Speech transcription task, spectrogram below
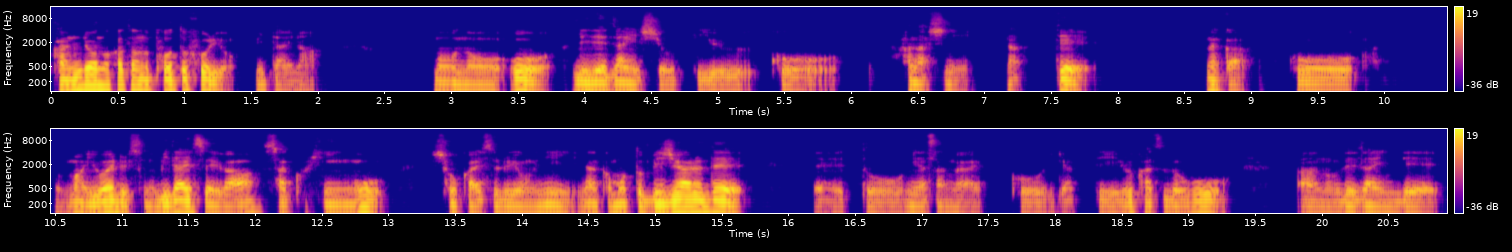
官僚の方のポートフォリオみたいなものをリデザインしようっていうこう話になってなんかこうまあ、いわゆるその美大生が作品を紹介するようになんかもっとビジュアルで、えーと、皆さんがこうやっている活動をあのデザインで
